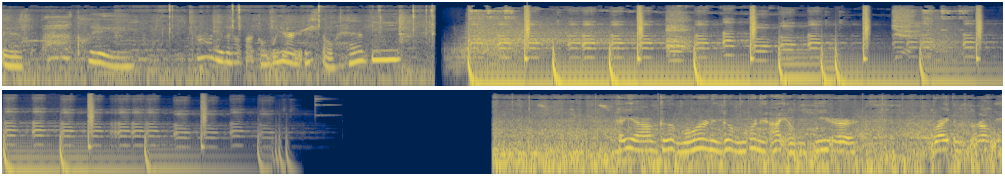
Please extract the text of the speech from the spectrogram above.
is ugly. I don't even know if I can wear it. It's so heavy. Hey y'all, good morning, good morning. I am here bright and early,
